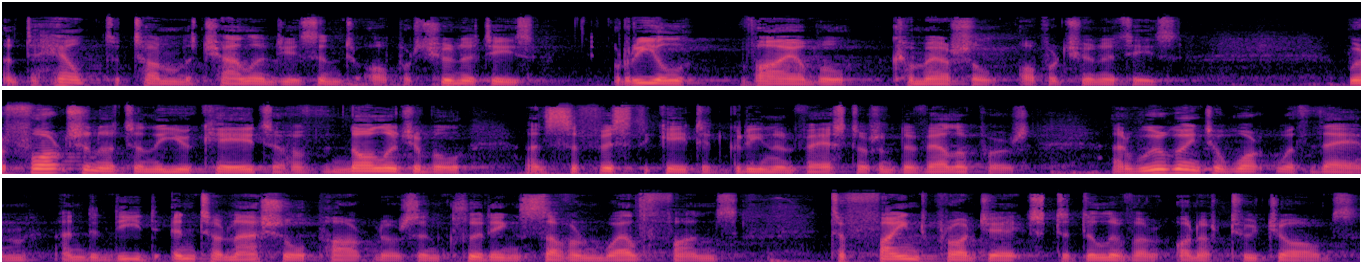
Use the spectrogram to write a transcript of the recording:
and to help to turn the challenges into opportunities, real, viable commercial opportunities. We're fortunate in the UK to have knowledgeable and sophisticated green investors and developers, and we're going to work with them and indeed international partners, including sovereign wealth funds, to find projects to deliver on our two jobs.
